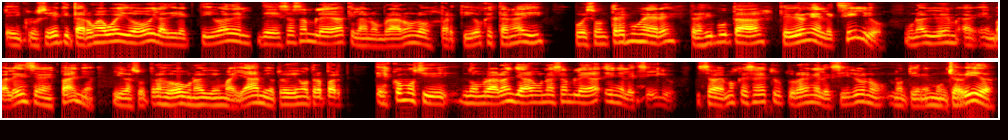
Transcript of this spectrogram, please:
E inclusive quitaron a Guaidó y la directiva de esa asamblea que la nombraron los partidos que están ahí pues son tres mujeres, tres diputadas, que viven en el exilio. Una vive en, Valencia, en España, y las otras dos, una vive en Miami, otra vive en otra parte. Es como si nombraran ya una asamblea en el exilio. Y sabemos que esas estructuras en el exilio no, no tienen mucha vida.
